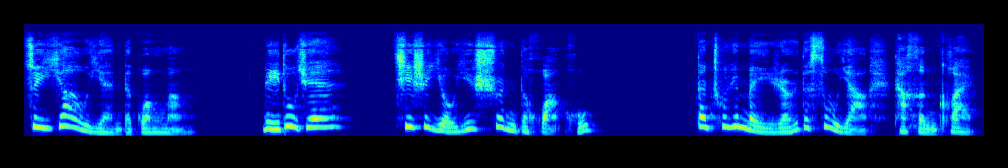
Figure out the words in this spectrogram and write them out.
最耀眼的光芒，李杜鹃其实有一瞬的恍惚，但出于美人的素养，她很快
